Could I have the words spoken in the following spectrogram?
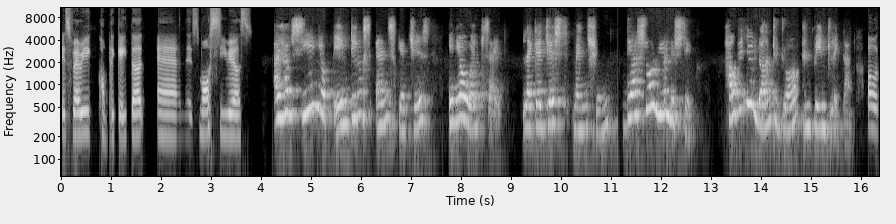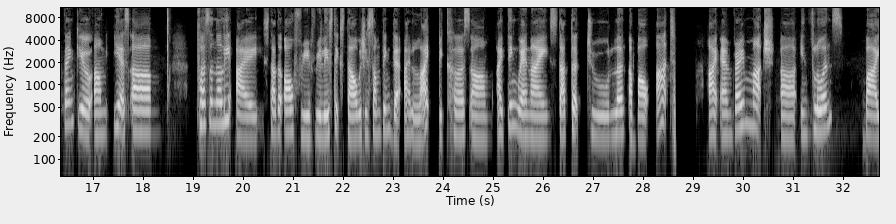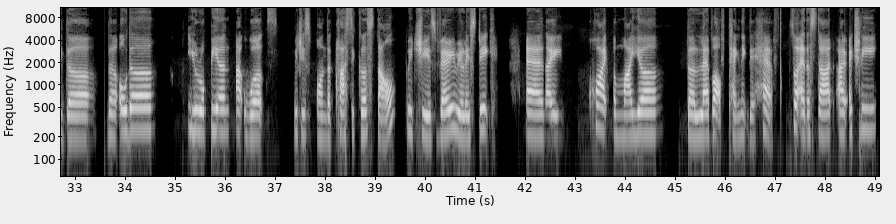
it's very complicated and it's more serious I have seen your paintings and sketches in your website. Like I just mentioned, they are so realistic. How did you learn to draw and paint like that? Oh, thank you. Um, yes. Um, personally, I started off with realistic style, which is something that I like because um, I think when I started to learn about art, I am very much uh, influenced by the the older European artworks, which is on the classical style, which is very realistic, and I quite admire the level of technique they have. So at the start, I actually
